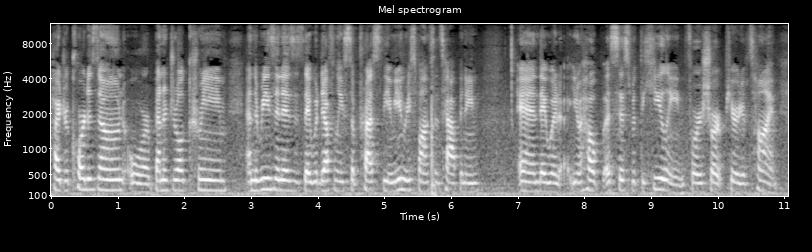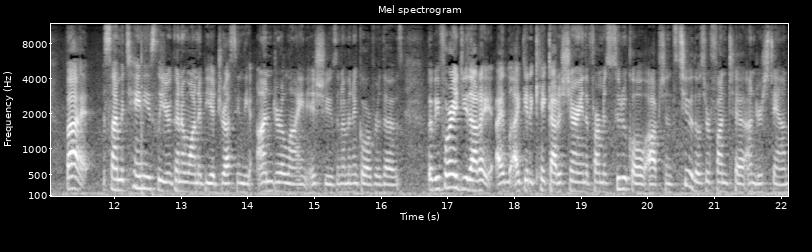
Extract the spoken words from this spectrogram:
hydrocortisone or benadryl cream. And the reason is is they would definitely suppress the immune response that's happening and they would you know help assist with the healing for a short period of time. But simultaneously you're going to want to be addressing the underlying issues and i'm going to go over those but before i do that I, I, I get a kick out of sharing the pharmaceutical options too. Those are fun to understand.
